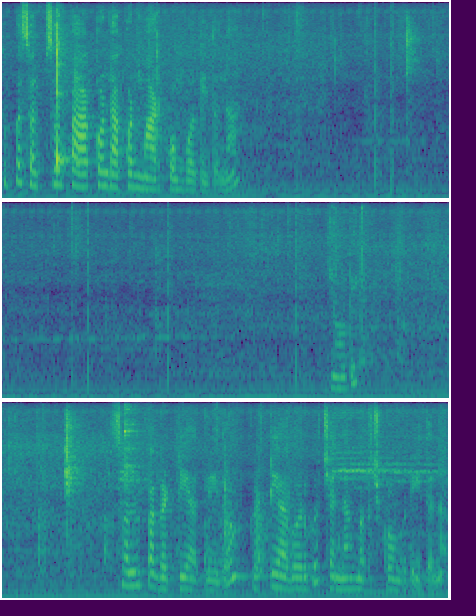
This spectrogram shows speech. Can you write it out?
ತುಪ್ಪ ಸ್ವಲ್ಪ ಸ್ವಲ್ಪ ಹಾಕ್ಕೊಂಡು ಹಾಕ್ಕೊಂಡು ಮಾಡ್ಕೊಬೋದು ಇದನ್ನು. ನೋಡಿ. ಸ್ವಲ್ಪ ಗಟ್ಟಿ ಆಗಲಿ ಇದು. ಗಟ್ಟಿ ಆಗೋವರೆಗೂ ಚೆನ್ನಾಗಿ ಮಗ್ಚ್ಕೊಂಬಿಡಿ ಇದನ್ನು.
